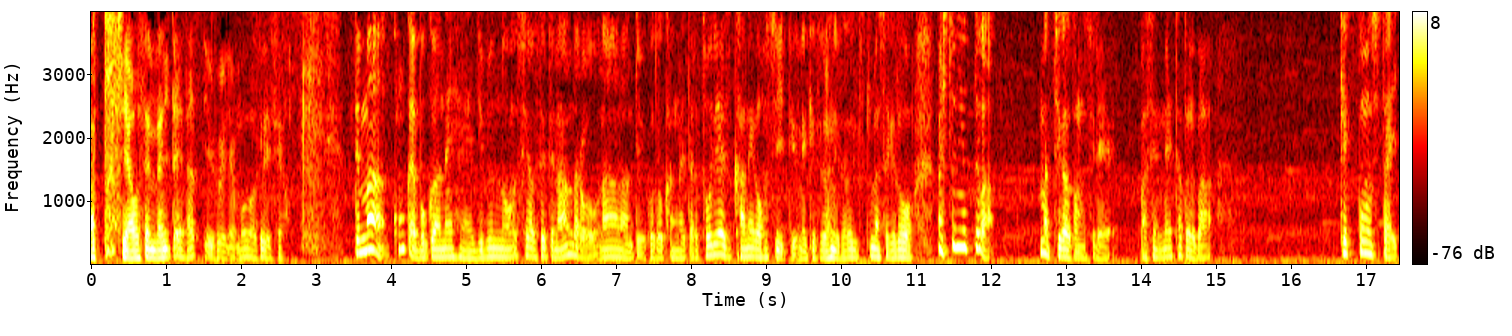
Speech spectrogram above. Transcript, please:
もっと幸せになりたいなっていうふうに思うわけですよ。でまあ今回僕はね、えー、自分の幸せって何だろうななんていうことを考えたらとりあえず金が欲しいっていうね結論にたどり着きましたけど、まあ、人によってはまあ違うかもしれませんね。例えば結婚したい。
